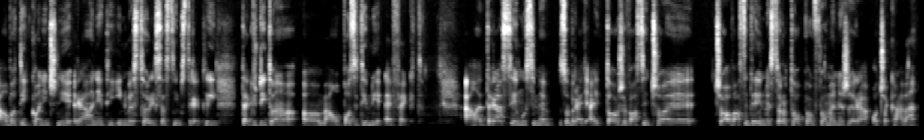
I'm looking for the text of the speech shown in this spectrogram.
alebo tí koneční reálne tí investori sa s ním stretli, tak vždy to uh, malo pozitívny efekt. Ale teraz si musíme zobrať aj to, že vlastne čo je čo vlastne ten investor od toho portfólio manažera očakáva,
